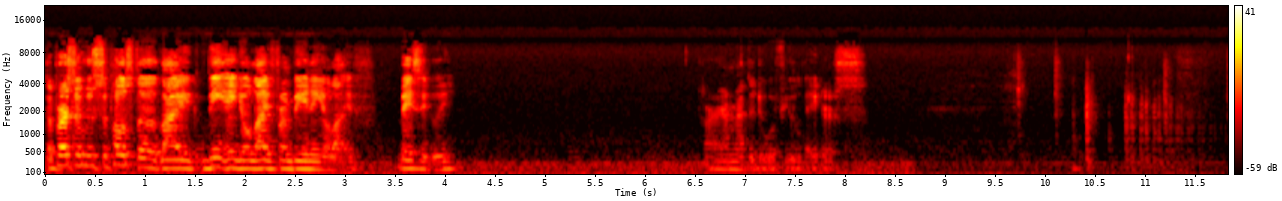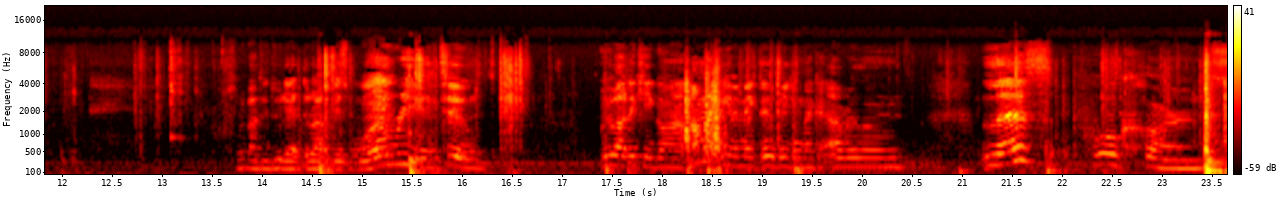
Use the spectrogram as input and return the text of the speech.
the person who's supposed to like be in your life from being in your life basically all right i'm gonna have to do a few layers I'm about to do that throughout this one reading too We're about to keep going. I might even make this reading like an hour long. Let's pull cards.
